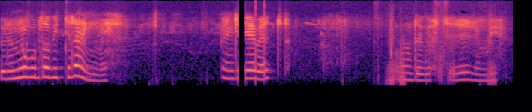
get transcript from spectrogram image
Bölümü burada bitirelim mi? Bence evet. Onu da gösteririm bir.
